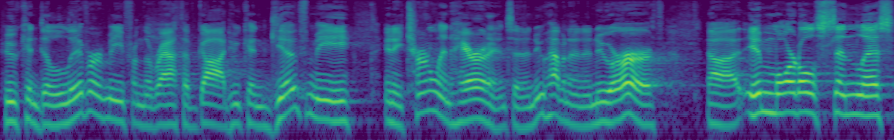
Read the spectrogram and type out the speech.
who can deliver me from the wrath of God, who can give me an eternal inheritance and a new heaven and a new earth. Uh, immortal, sinless,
